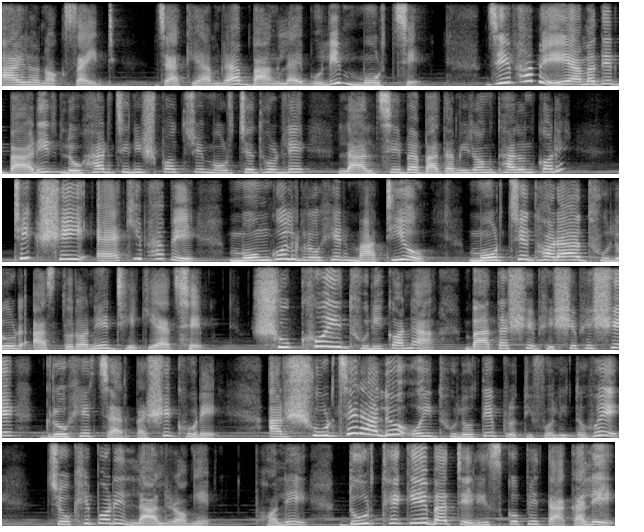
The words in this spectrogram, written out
আয়রন অক্সাইড। যাকে আমরা বাংলায় বলি মরচে। যেভাবে আমাদের বাড়ির লোহার জিনিসপত্রে মরচে ধরলে লালচে বা বাদামি রং ধারণ করে, ঠিক সেই একইভাবে মঙ্গল গ্রহের মাটিও মরচে ধরা ধুলোর আস্তরণে ঢেকে আছে। সূক্ষ্ম এই ধূলিকণা বাতাসে ভেসে ভেসে গ্রহের চারপাশে ঘোরে, আর সূর্যের আলো ওই ধুলোতে প্রতিফলিত হয়ে চোখে পড়ে লাল রঙে। ফলে দূর থেকে বা টেলিস্কোপে তাকালে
